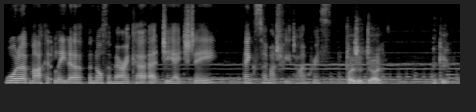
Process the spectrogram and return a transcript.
water market leader for North America at GHD. Thanks so much for your time, Chris. Pleasure, Jo. Thank you.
